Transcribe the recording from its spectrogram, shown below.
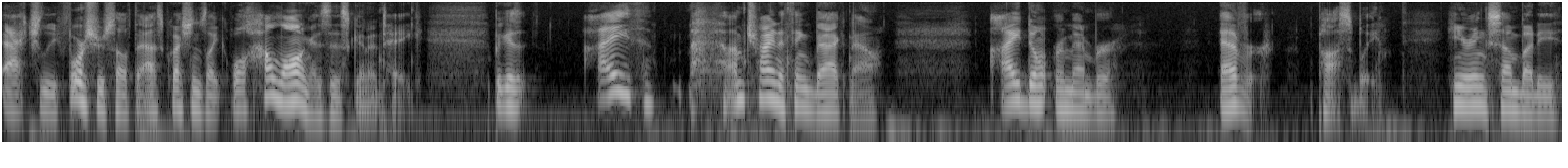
actually force yourself to ask questions like, well, how long is this going to take? Because I, I'm trying to think back now. I don't remember ever, possibly, hearing somebody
